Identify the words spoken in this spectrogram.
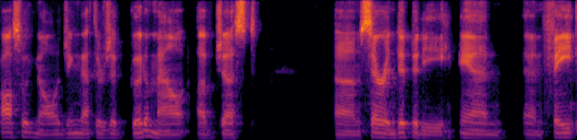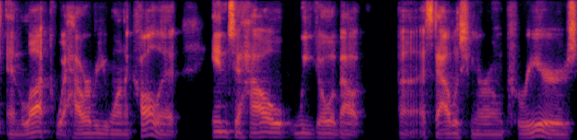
also acknowledging that there's a good amount of just um, serendipity and and fate and luck, however you want to call it, into how we go about uh, establishing our own careers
